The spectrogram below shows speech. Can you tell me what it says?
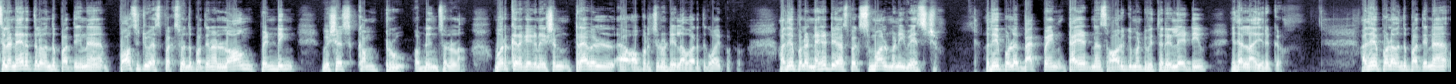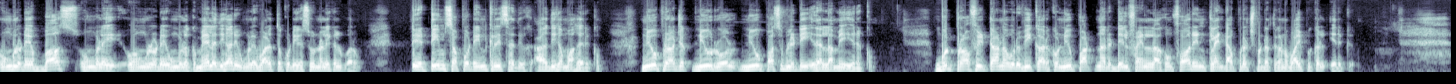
சில நேரத்தில் வந்து பார்த்திங்கன்னா பாசிட்டிவ் ஆஸ்பெக்ட்ஸ் வந்து பார்த்திங்கன்னா long pending wishes come true அப்படின்னு சொல்லலாம். ஒர்க் ரெகக்னேஷன் ட்ராவல் ஆப்பர்ச்சுனிட்டிலாம் வரதுக்கு வாய்ப்புகள். அதே போல் negative aspect small money waste அதே போல் back pain tiredness argument with relative இதெல்லாம் இருக்குது அதே போல் வந்து பார்த்திங்கன்னா உங்களுடைய பாஸ் உங்களை உங்களுடைய உங்களுக்கு மேலதிகாரி உங்களை வாழ்த்தக்கூடிய சூழ்நிலைகள் வரும். டீம் சப்போர்ட் இன்க்ரீஸ் அது அதிகமாக இருக்கும். New project new role new possibility இதெல்லாமே இருக்கும். குட் ப்ராஃபிட்டான ஒரு வீக்காக இருக்கும். நியூ பார்ட்னர் டீல் ஃபைனல் ஆகும். ஃபாரின் கிளைண்ட் அப்ரோச் பண்ணுறதுக்கான வாய்ப்புகள் இருக்குது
